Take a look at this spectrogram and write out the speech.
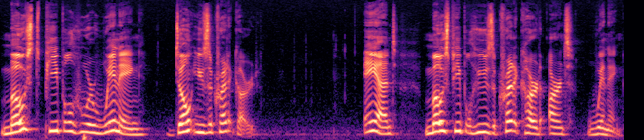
Most people who are winning don't use a credit card. And most people who use a credit card aren't winning.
